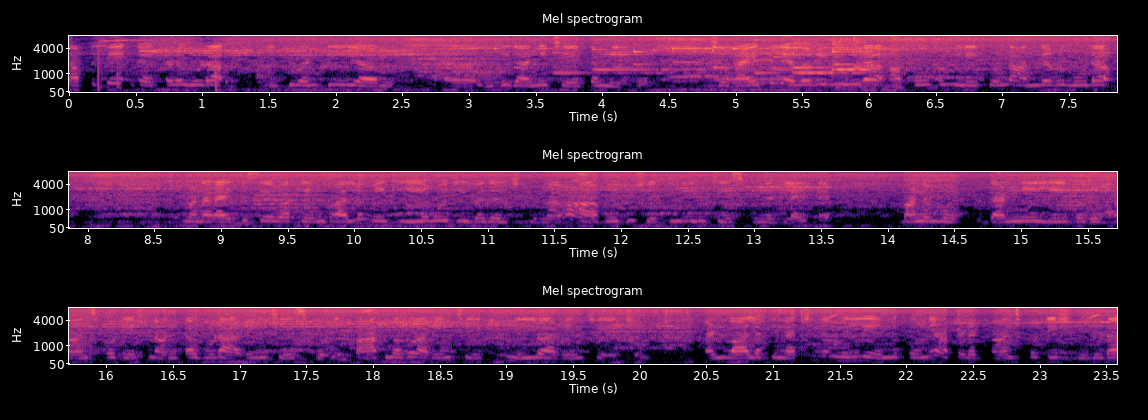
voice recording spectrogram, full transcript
తప్పితే ఇంకా ఎక్కడ కూడా ఎటువంటి ఇది కానీ చేయటం లేదు. సో రైతులు ఎవరికి కూడా అపోహం లేకుండా అందరూ కూడా మన రైతు సేవా కేంద్రాల్లో మీకు ఏ రోజు ఇవ్వదలుచుకున్నారో ఆ రోజు షెడ్యూలింగ్ చేసుకున్నట్లయితే మనము దాన్ని లేబరు ట్రాన్స్పోర్టేషన్ అంతా కూడా అరేంజ్ చేసుకొని ఫార్మరు అరేంజ్ చేయొచ్చు మిల్లు అరేంజ్ చేయొచ్చు. అండ్ వాళ్ళకి నచ్చిన మిల్లు ఎన్నుకొని అక్కడ ట్రాన్స్పోర్టేషన్ కూడా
